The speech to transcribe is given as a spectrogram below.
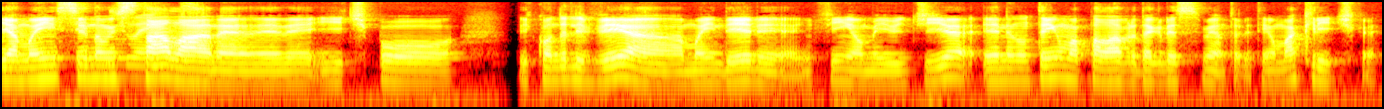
e a mãe em si não está duendes. lá, né? Ele, e tipo. E quando ele vê a mãe dele, enfim, ao meio-dia, ele não tem uma palavra de agradecimento, ele tem uma crítica.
